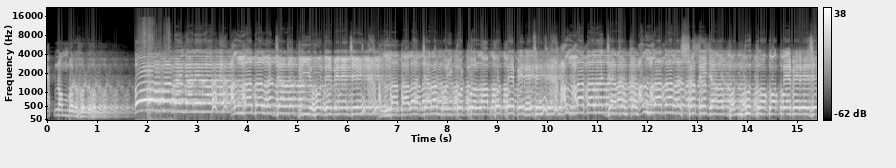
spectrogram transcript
এক নম্বর হলো। ও! ভাইজানেরা আল্লাহ তাআলা যারা প্রিয় হতে পেরেছে, আল্লাহ তাআলা যারা নৈকট্য লাভ করতে পেরেছে, আল্লাহ তাআলা যারা, আল্লাহ তাআলার সাথে যারা বন্ধুত্ব করতে পেরেছে,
